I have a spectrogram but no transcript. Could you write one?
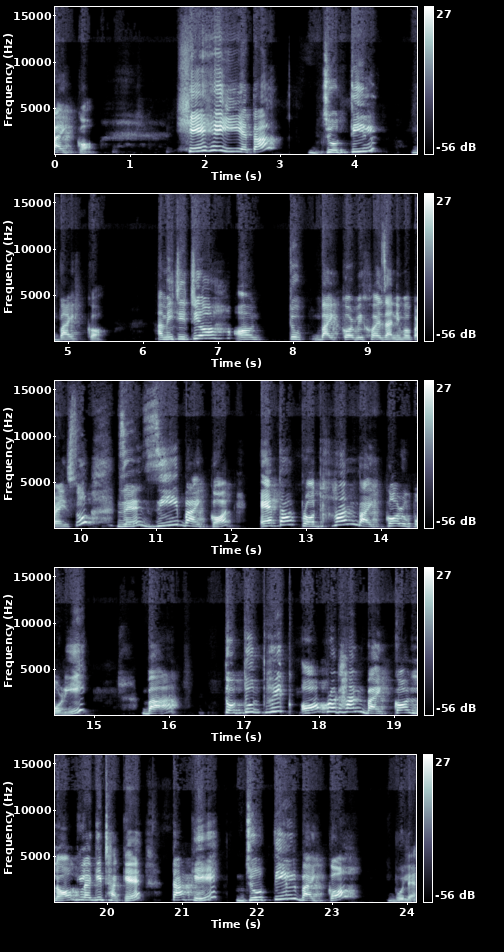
বাক্য। সেয়েহে ই এটা জটিল বাক্য। আমি তৃতীয় বাক্যৰ বিষয়ে জানিব পাৰিছো যে যি বাক্যত এটা প্ৰধান বাক্যৰ উপৰি বা ততোধিক অপ্ৰধান বাক্য লগ লাগি থাকে, তাকে জটিল বাক্য বোলে।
